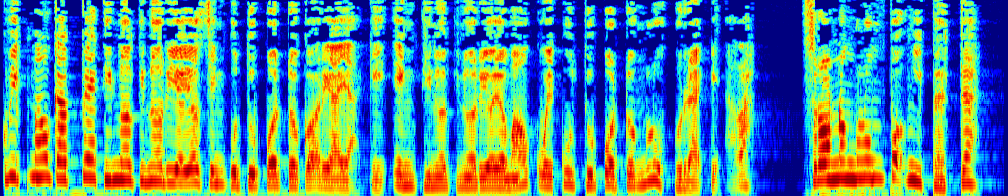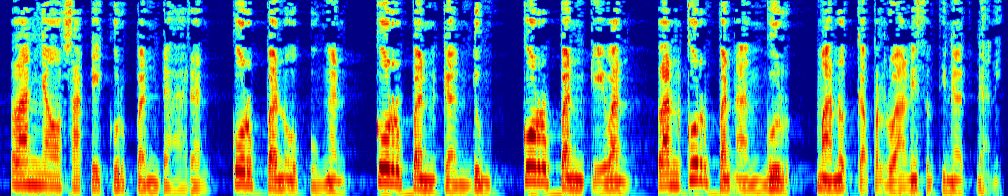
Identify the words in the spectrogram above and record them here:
Kuwik mau kabeh dina-dina riyaya sing kudu padha kok riyayake. Ing dina-dina riyaya mau kowe kudu padha ngluhurake Allah srana nglumpuk ngibadah lan nyaosake kurban daharan, kurban hubungan, kurban gandum, kurban kewan lan kurban anggur manut kaperluane sedina-dinane.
